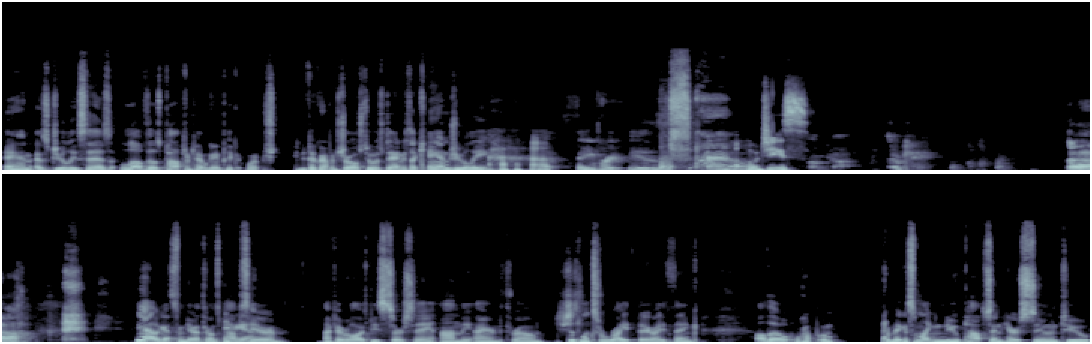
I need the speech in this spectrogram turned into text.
And as Julie says, "Love those pops on table. Can you pick? Can you pick her up and show us to us, Dan?" Yes, I can, Julie. My favorite is. Oh no. Oh, geez. Okay. Ugh. Yeah, we got some Game of Thrones pops here. My favorite will always be Cersei on the Iron Throne. She just looks right there, I think. Although we're, we're making some like new pops in here soon to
